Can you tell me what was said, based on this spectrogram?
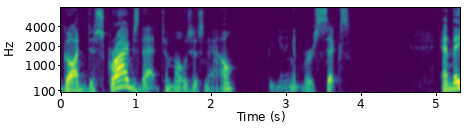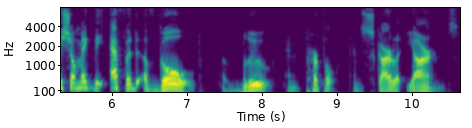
God describes that to Moses now, beginning at verse 6. And they shall make the ephod of gold, of blue and purple and scarlet yarns,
